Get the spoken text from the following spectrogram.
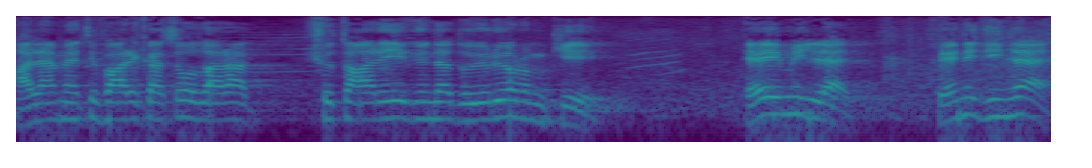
alameti farikası olarak şu tarihi günde duyuruyorum ki ey millet beni dinle.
